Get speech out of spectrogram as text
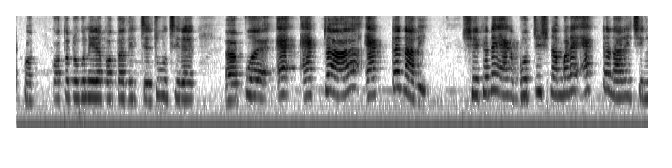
এখন কতটুকু নিরাপত্তা দিচ্ছে চুল ছিঁড়ে একটা একটা নারী সেখানে বত্রিশ নাম্বারে একটা নারী ছিল।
